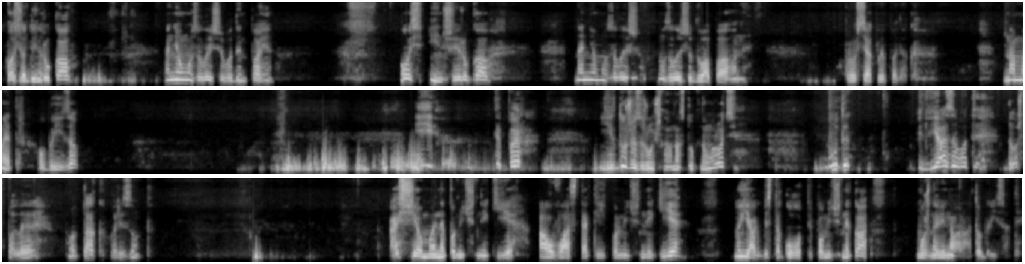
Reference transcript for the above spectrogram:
Ось один рукав, на ньому залишив один пагін. Ось інший рукав, на ньому залишив, ну, залишив два пагони. Про всяк випадок. На метр обрізав. І тепер їх дуже зручно в наступному році буде підв'язувати до шпалери. Отак горизонт. А ще в мене помічник є. А у вас такий помічник є? Ну як без такого помічника можна виноград обрізати?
